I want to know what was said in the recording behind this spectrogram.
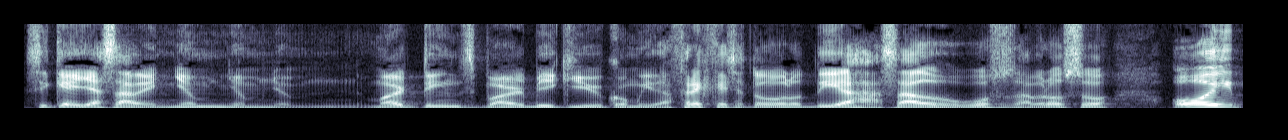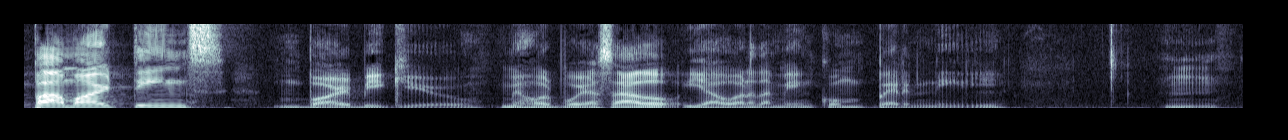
Así que ya saben, ñom, ñom, ñom. Martins Barbecue, comida fresca hecha todos los días, asado, jugoso, sabroso. Hoy para Martins Barbecue. Mejor pollo asado y ahora también con pernil. Mm.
